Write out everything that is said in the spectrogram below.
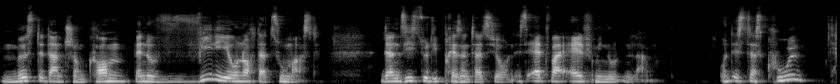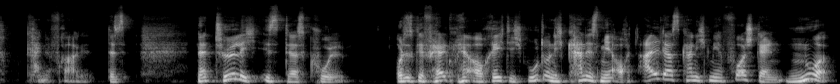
müsste dann schon kommen, wenn du Video noch dazu machst. Dann siehst du die Präsentation, ist etwa elf Minuten lang. Und ist das cool? Ja, keine Frage. Das, Natürlich ist das cool. Und es gefällt mir auch richtig gut und ich kann es mir auch, all das kann ich mir vorstellen. Nur,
